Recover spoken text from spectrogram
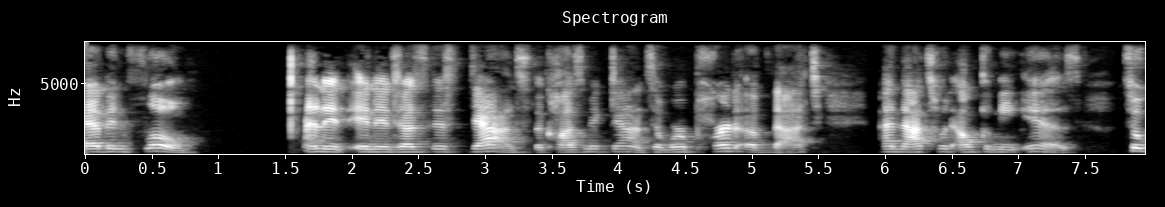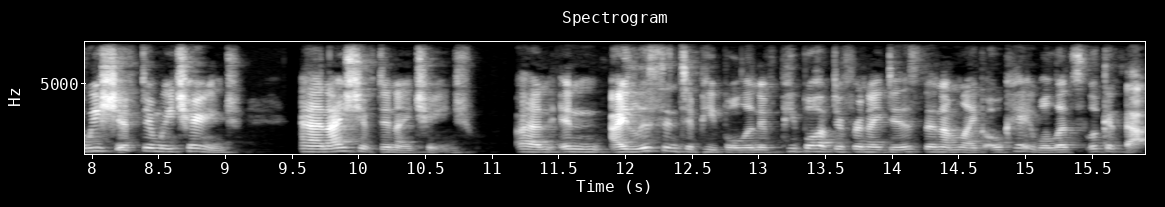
ebb and flow. And it and it does this dance, the cosmic dance, and we're part of that. And that's what alchemy is. So we shift and we change and I shift and I change. And and I listen to people and if people have different ideas then I'm like, "Okay, well let's look at that."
